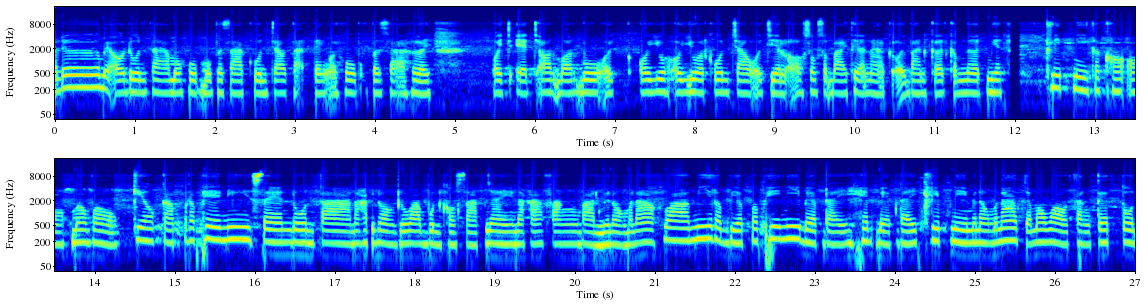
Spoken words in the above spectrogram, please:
มาเด้อแม่เอาโดนตาโมโหบโมภาษาคุณเจ้าตะแต่งอ้อยโหบภาษาเฮยอ้อยเอ็ดออดบอดบูอ้อยอ้อยยัวอ้อยยวดคุณเจ้าอ้อยเจียลออกสุขสบายเถื่อหนาก็อ้อยบ้านเกิดกำเนิดเมียน คลิปนี้ก็ขอออกมาเว้าเกี่ยวกับประเพณีแซนโดนตานะคะพี่น้องหรือว่าบุญเขาสากใหญ่นะคะ ฟังบ้านแม่น้องมะนาวว่ามีระเบียบประเพณีแบบใดเฮ็ดแบบใดคลิปนี้แม่น้องมะนาวจะมาเว้าตั้งแต่ต้น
